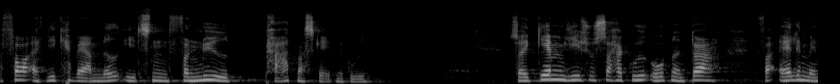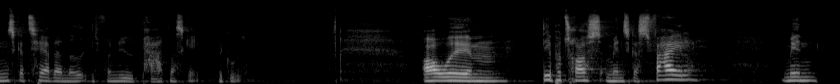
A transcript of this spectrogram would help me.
for at vi kan være med i et sådan fornyet partnerskab med Gud. Så igennem Jesus, så har Gud åbnet en dør for alle mennesker til at være med i et fornyet partnerskab med Gud. Og øh, det er på trods af menneskers fejl, men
